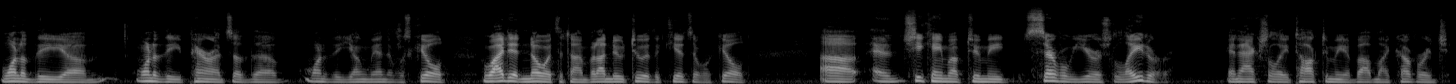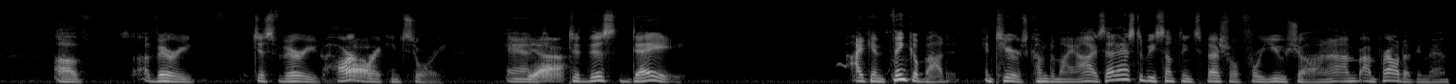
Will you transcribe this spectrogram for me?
one of the um, one of the parents of the one of the young men that was killed, who I didn't know at the time, but I knew two of the kids that were killed. Uh, and she came up to me several years later and actually talked to me about my coverage of a very, just very heartbreaking story. And Yeah. to this day, I can think about it and tears come to my eyes. That has to be something special for you, Shaw. And I'm, I'm proud of you, man.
